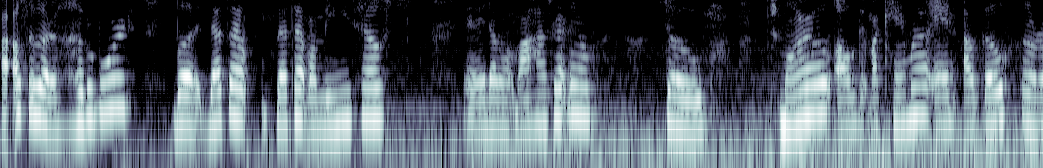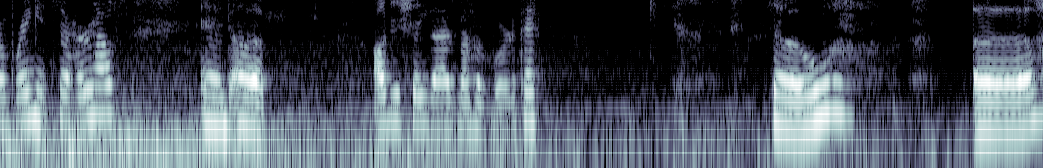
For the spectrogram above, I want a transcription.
I also got a hoverboard. But that's at that's at my Mimi's house, and I'm at my house right now. So tomorrow I'll get my camera and I'll go and I'll bring it to her house, and uh, I'll just show you guys my hoverboard, okay? So, uh,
